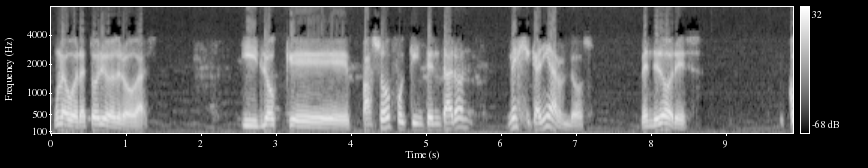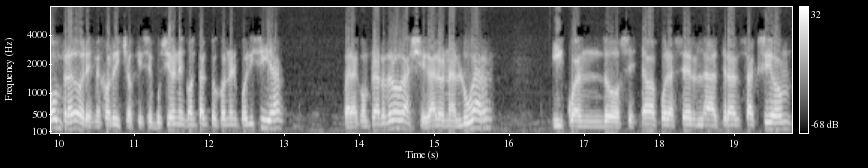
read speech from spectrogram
un laboratorio de drogas. Y lo que pasó fue que intentaron mexicanearlos, vendedores, compradores, mejor dicho, que se pusieron en contacto con el policía para comprar drogas, llegaron al lugar y cuando se estaba por hacer la transacción,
